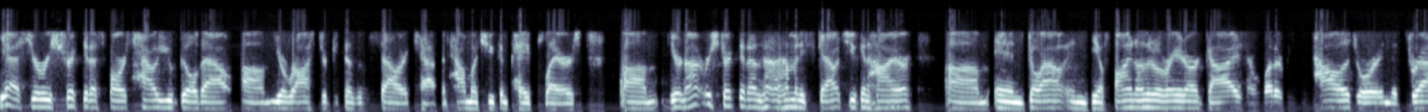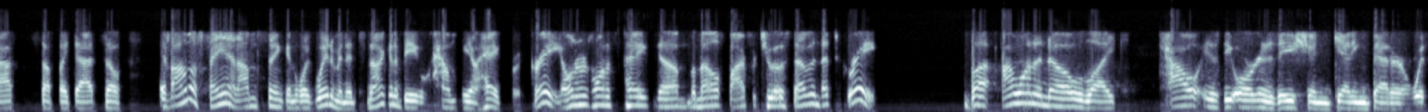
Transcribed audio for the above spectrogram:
yes, you're restricted as far as how you build out um, your roster because of the salary cap and how much you can pay players. Um, you're not restricted on how many scouts you can hire um, and go out and you know find under the radar guys, or whether it's in college or in the draft stuff like that. So if I'm a fan, I'm thinking, wait, wait a minute, it's not going to be how you know, hey, great, owners want to pay um, LaMelo five for two oh seven. That's great, but I want to know like how is the organization getting better with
